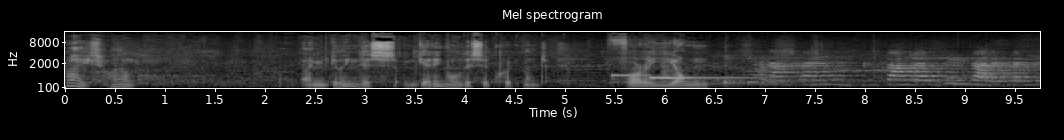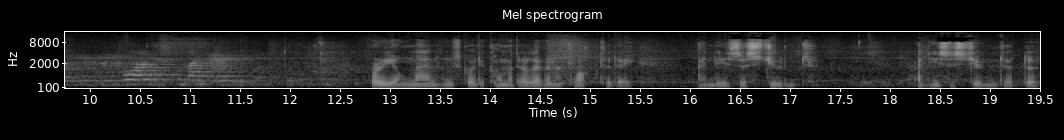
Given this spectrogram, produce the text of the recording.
Right, well, I'm doing this, I'm getting all this equipment for a young. For a young man who's going to come at 11 o'clock today and is a student. And he's a student at the,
